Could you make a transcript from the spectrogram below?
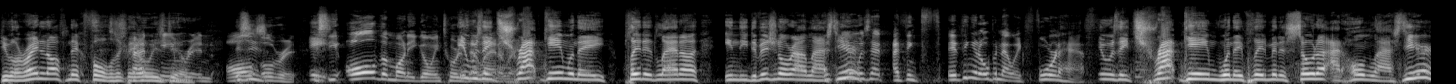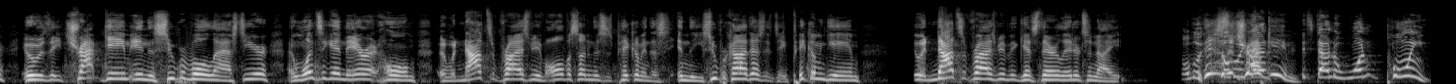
People are writing off Nick Foles like they always game do. written This is over it. a- You see all the money going towards it was a Atlanta right trap now. game when they played Atlanta in the divisional round last This year. game was at I think I think it opened at like four and a half. It was a trap game when they played Minnesota at home last year. It was a trap game in the Super Bowl last year. And once again, they are at home. It would not surprise me if all of a sudden this is Pick'em in this in the Super Contest. It's a Pick'em game. It would not surprise me if it gets there later tonight. Although This it's is a trap down- game. It's down to one point.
